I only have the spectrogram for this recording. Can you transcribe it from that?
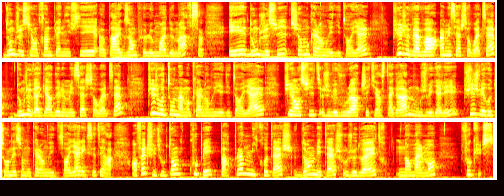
donc je suis en train de planifier euh, par exemple le mois de mars, et donc je suis sur mon calendrier éditorial, puis je vais avoir un message sur WhatsApp, donc je vais regarder le message sur WhatsApp, puis je retourne à mon calendrier éditorial, puis ensuite je vais vouloir checker Instagram, donc je vais y aller, puis je vais retourner sur mon calendrier éditorial, etc. En fait, je suis tout le temps coupée par plein de micro-tâches dans mes tâches où je dois être normalement focus.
